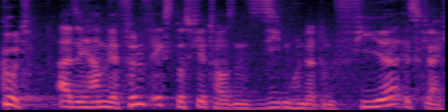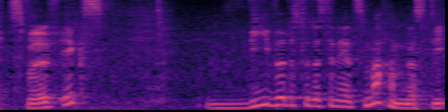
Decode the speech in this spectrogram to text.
Gut, also hier haben wir 5x plus 4704 ist gleich 12x. Wie würdest du das denn jetzt machen, dass die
